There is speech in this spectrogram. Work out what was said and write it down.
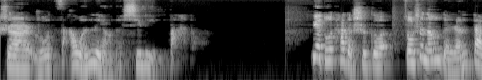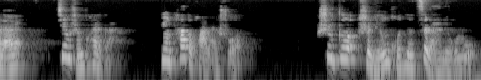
时而如杂文那样的犀利霸道，阅读他的诗歌总是能给人带来精神快感。用他的话来说，诗歌是灵魂的自然流露。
